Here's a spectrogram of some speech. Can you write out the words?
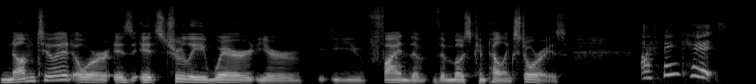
numb to it, or is it's truly where you're you find the the most compelling stories? I think it's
